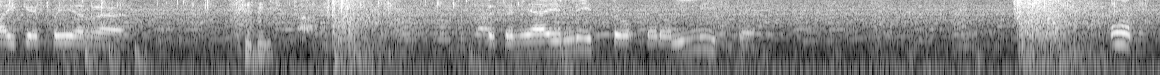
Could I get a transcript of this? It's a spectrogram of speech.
Ay, qué perra. Te tenía ahí listo, pero listo. Uf.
